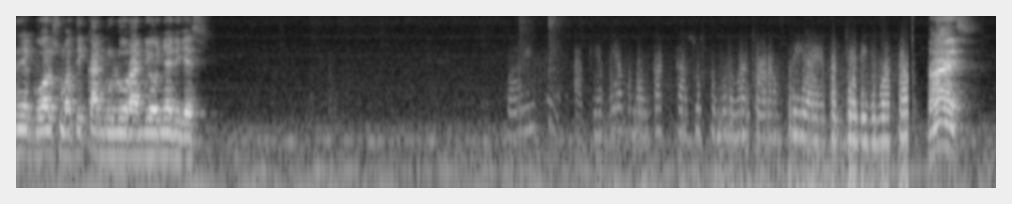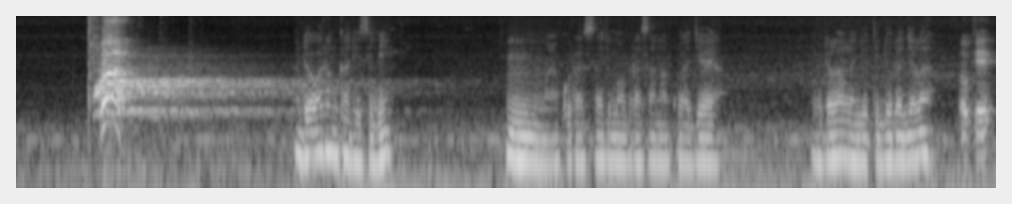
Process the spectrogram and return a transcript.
Sepertinya gua harus matikan dulu radionya nih, guys. Polisi akhirnya dengan seorang pria yang terjadi di motel Nice. Ah! Ada orang kah di sini? Hmm, aku rasa cuma perasaan aku aja ya. Ya udahlah, lanjut tidur aja lah. Oke.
